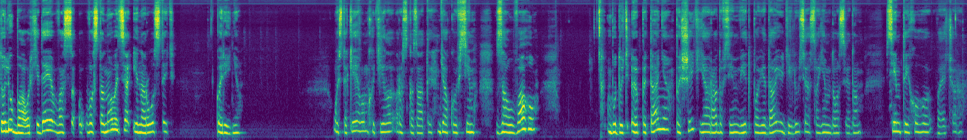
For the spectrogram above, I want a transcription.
то люба орхідея вас восстановиться і наростить коріння. Ось таке я вам хотіла розказати. Дякую всім за увагу. Будуть е, питання, пишіть, я рада всім відповідаю, ділюся своїм досвідом. Всім тихого вечора.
